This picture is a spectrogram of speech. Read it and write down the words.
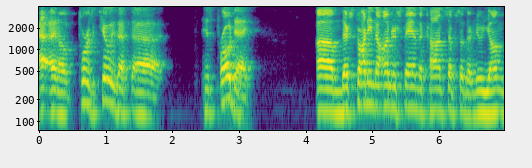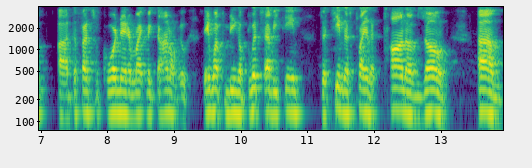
uh, you know, towards Achilles at uh, his pro day. Um, they're starting to understand the concepts of their new young uh, defensive coordinator, Mike Macdonald, who they went from being a blitz heavy team to a team that's playing a ton of zone. Um,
